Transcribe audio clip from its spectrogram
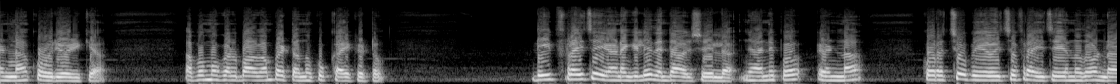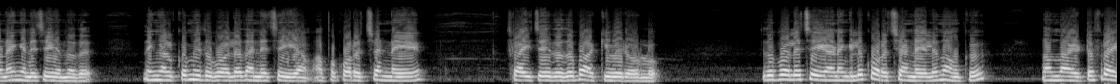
എണ്ണ കോരി ഒഴിക്കുക. അപ്പോൾ മുകൾ ഭാഗം പെട്ടെന്ന് കുക്കായി കിട്ടും. ഡീപ്പ് ഫ്രൈ ചെയ്യുകയാണെങ്കിൽ ഇതിന്റെ ആവശ്യമില്ല. ഞാനിപ്പോൾ എണ്ണ കുറച്ച് ഉപയോഗിച്ച് ഫ്രൈ ചെയ്യുന്നത് കൊണ്ടാണ് ഇങ്ങനെ ചെയ്യുന്നത്. നിങ്ങൾക്കും ഇതുപോലെ തന്നെ ചെയ്യാം. അപ്പോൾ കുറച്ച് എണ്ണയെ ഫ്രൈ ചെയ്തത് ബാക്കി വരുള്ളൂ. ഇതുപോലെ ചെയ്യുകയാണെങ്കിൽ കുറച്ച് എണ്ണയിൽ നമുക്ക് നന്നായിട്ട് ഫ്രൈ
